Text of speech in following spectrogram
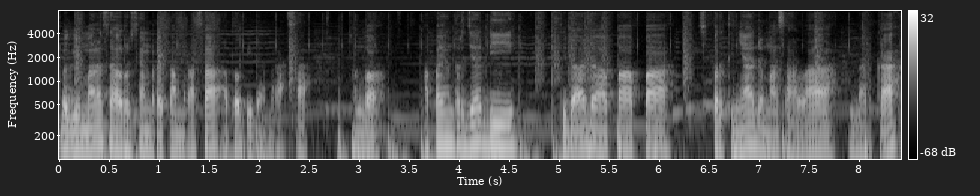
bagaimana seharusnya mereka merasa atau tidak merasa. Contoh, apa yang terjadi? Tidak ada apa-apa. Sepertinya ada masalah. Benarkah?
